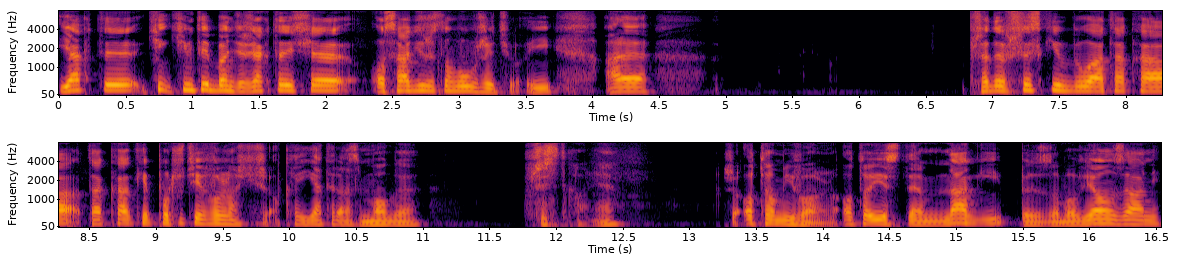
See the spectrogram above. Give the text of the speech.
jak ty, kim, kim ty będziesz, jak ty się osadzisz znowu w życiu? I, ale przede wszystkim była taka, taka, takie poczucie wolności, że okej, ja teraz mogę wszystko, nie? Że oto mi wolno. Oto jestem nagi, bez zobowiązań, y,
